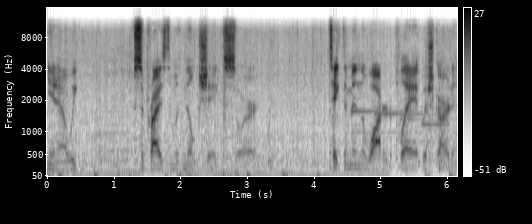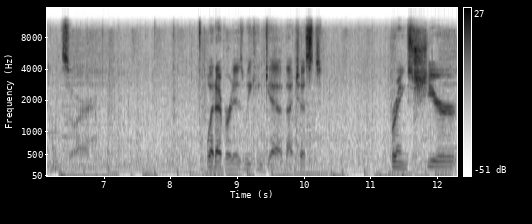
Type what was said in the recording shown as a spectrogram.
you know we surprise them with milkshakes or take them in the water to play at wish gardens or whatever it is we can give that just brings sheer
